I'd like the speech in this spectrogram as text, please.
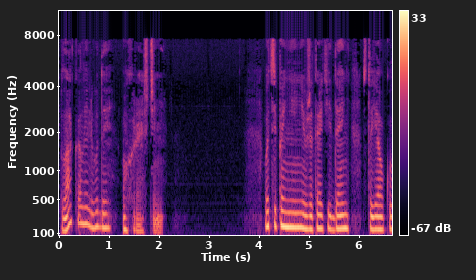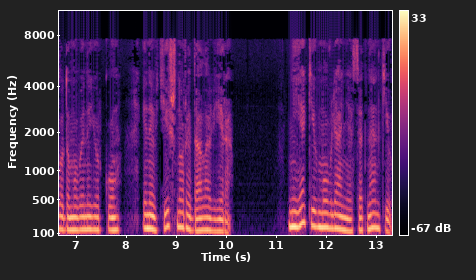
Плакали люди охрещені. В оціпенінні вже третій день стояв коло домовини Юрку і невтішно ридала Віра. Ніякі вмовляння святненків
